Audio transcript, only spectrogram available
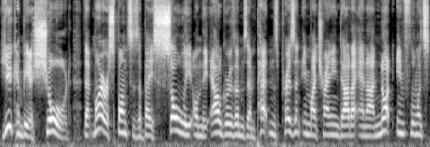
you can be assured that my responses are based solely on the algorithm rhythms and patterns present in my training data and are not influenced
